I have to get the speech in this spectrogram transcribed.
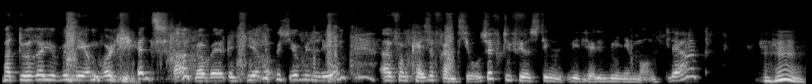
Matura-Jubiläum wollte ich jetzt sagen, aber Regierungsjubiläum äh, vom Kaiser Franz Josef, die Fürstin Wilhelmine Montleart, mhm.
